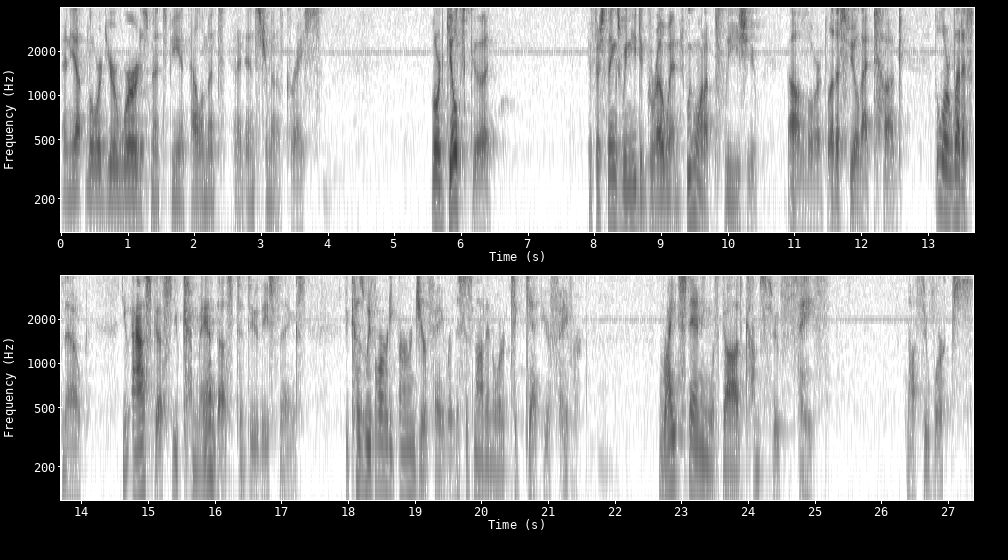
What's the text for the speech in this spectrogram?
And yet, Lord, your word is meant to be an element and an instrument of grace. Lord, guilt's good. If there's things we need to grow in, we want to please you. Oh, Lord, let us feel that tug. But Lord, let us know. You ask us, you command us to do these things because we've already earned your favor. This is not in order to get your favor. Right standing with God comes through faith, not through works.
